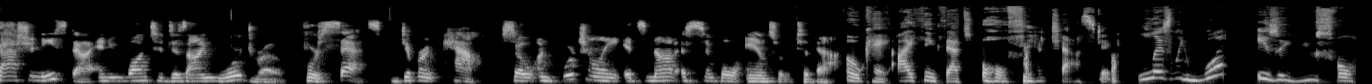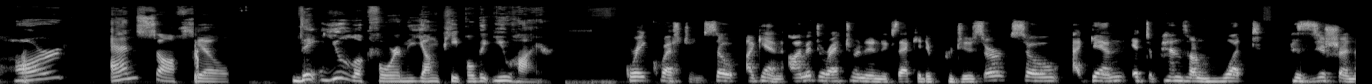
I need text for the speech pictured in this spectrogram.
fashionista and you want to design wardrobe for sets, different path. So unfortunately, it's not a simple answer to that. Okay, I think that's all fantastic. Leslie, what is a useful hard and soft skill that you look for in the young people that you hire? Great question. So again, I'm a director and an executive producer. So again, it depends on what position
